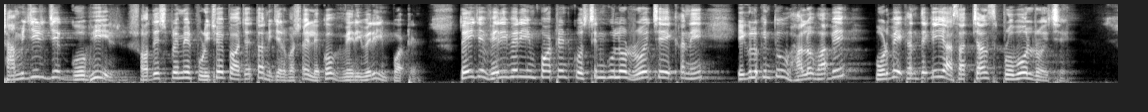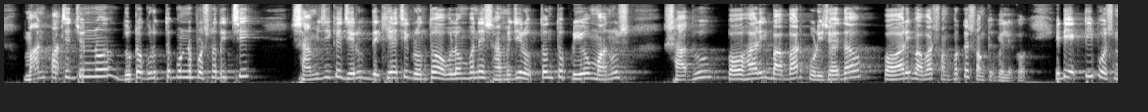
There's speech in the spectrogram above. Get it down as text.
স্বামীজির যে গভীর স্বদেশ প্রেমের পরিচয় পাওয়া যায় তা নিজের ভাষায় লেখো ভেরি ভেরি ইম্পর্টেন্ট তো এই যে ভেরি ভেরি ইম্পর্ট্যান্ট কোশ্চেনগুলো রয়েছে এখানে, এগুলো কিন্তু ভালোভাবে পড়বে, এখান থেকেই আসার চান্স প্রবল রয়েছে। মান পাঁচের জন্য দুটো গুরুত্বপূর্ণ প্রশ্ন দিচ্ছি। স্বামীজিকে যেরূপ দেখিয়াছি গ্রন্থ অবলম্বনে, স্বামীজির অত্যন্ত প্রিয় মানুষ, সাধু পওহারি বাবার পরিচয় দাও। পওহারি বাবার সম্পর্কে সংক্ষেপে লেখো। এটি একটি প্রশ্ন,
